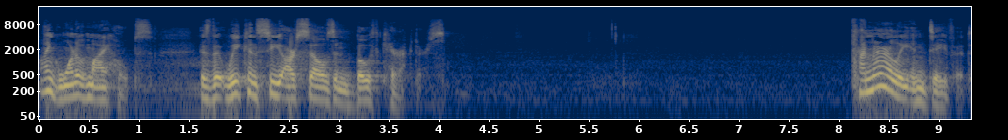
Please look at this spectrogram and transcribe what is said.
I think one of my hopes is that we can see ourselves in both characters. primarily in David,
